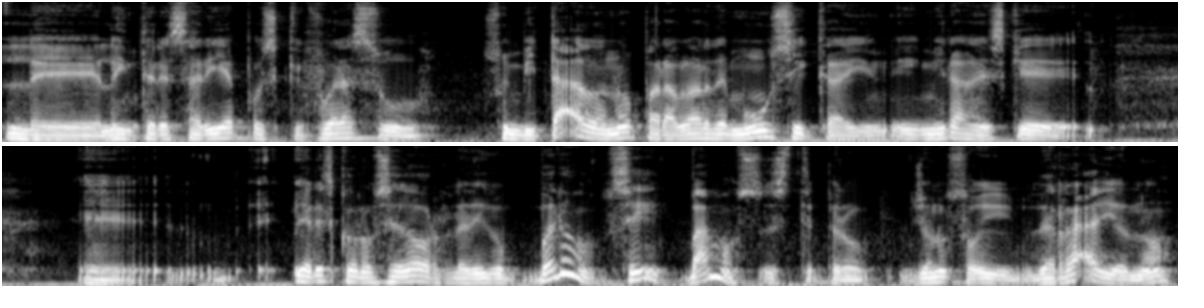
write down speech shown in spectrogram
le, interesaría pues que fuera su, invitado, ¿no? Para hablar de música y, y mira, es que eh, eres conocedor. Le digo, bueno, sí, vamos, este, pero yo no soy de radio, ¿no?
